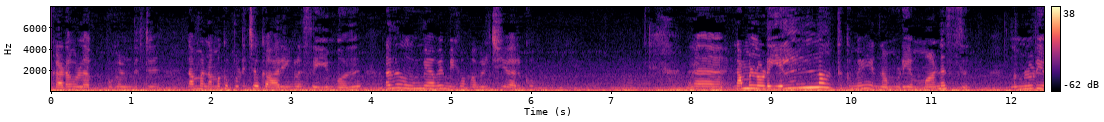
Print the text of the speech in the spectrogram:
கடவுளை புகழ்ந்துட்டு நம்ம நமக்கு பிடிச்ச காரியங்களை செய்யும்போது அது உண்மையாகவே மிக மகிழ்ச்சியாக இருக்கும். நம்மளோட எல்லாத்துக்குமே நம்முடைய மனசு நம்மளுடைய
